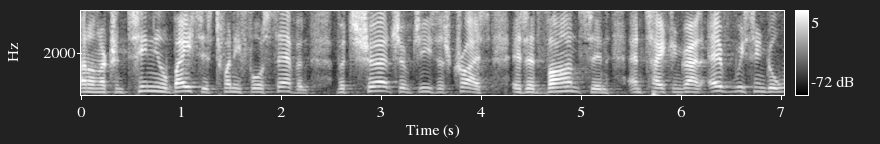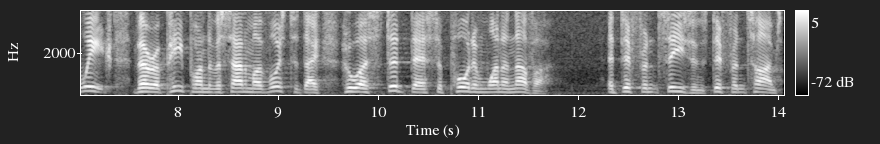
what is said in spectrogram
And on a continual basis, 24 7, the church of Jesus Christ is advancing and taking ground. Every single week, there are people under the sound of my voice today who are stood there supporting one another at different seasons, different times.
